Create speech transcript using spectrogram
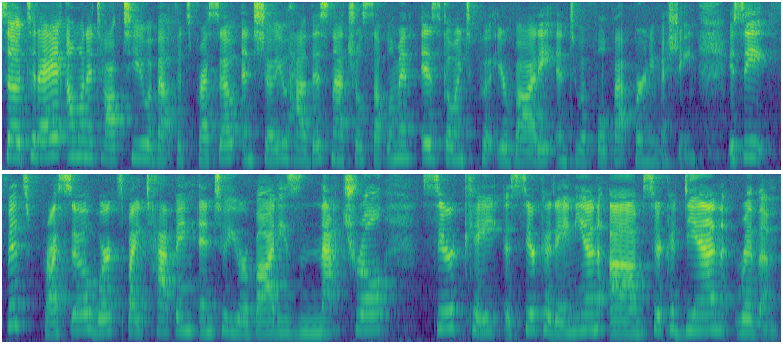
So today I want to talk to you about Fitspresso and show you how this natural supplement is going to put your body into a full fat burning machine. You see, Fitspresso works by tapping into your body's natural circadian um, circadian rhythm.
